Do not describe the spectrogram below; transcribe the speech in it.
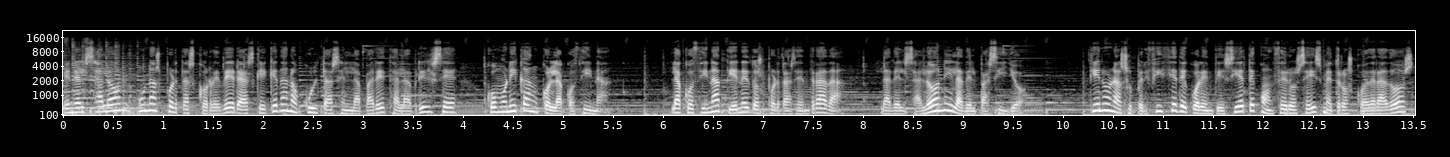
En el salón, unas puertas correderas que quedan ocultas en la pared al abrirse comunican con la cocina. La cocina tiene dos puertas de entrada, la del salón y la del pasillo. Tiene una superficie de 47,06 metros cuadrados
